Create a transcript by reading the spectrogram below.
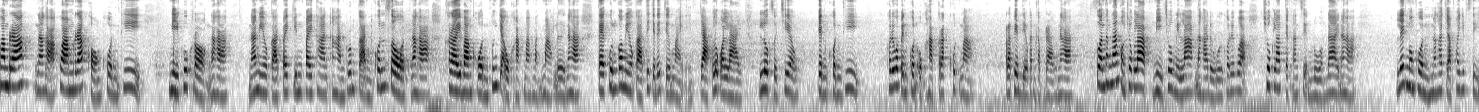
ความรักนะคะ ความรักของคนที่มีคู่ครองนะคะ นะมีโอกาสไปกินไปทานอาหารร่วมกัน คนโสดนะคะ ใครบางคนเพิ่งจะอกหักมากหมาดๆเลยนะคะ แต่คุณก็มีโอกาสที่จะได้เจอใหม่ จากโลกออนไลน์ โลกโซเชียลเป็นคนที่เขาเรียกว่าเป็นคนอกหักรักคุดมาประเภทเดียวกันกับเรานะคะส่วนทางด้านของโชคลาภมีโชคมีลาภนะคะเดอะเวอร์เขาเรียกว่าโชคลาภจากการเสี่ยงดวงได้นะคะ เลขมงคลนะคะจากพ่อยิบสี่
